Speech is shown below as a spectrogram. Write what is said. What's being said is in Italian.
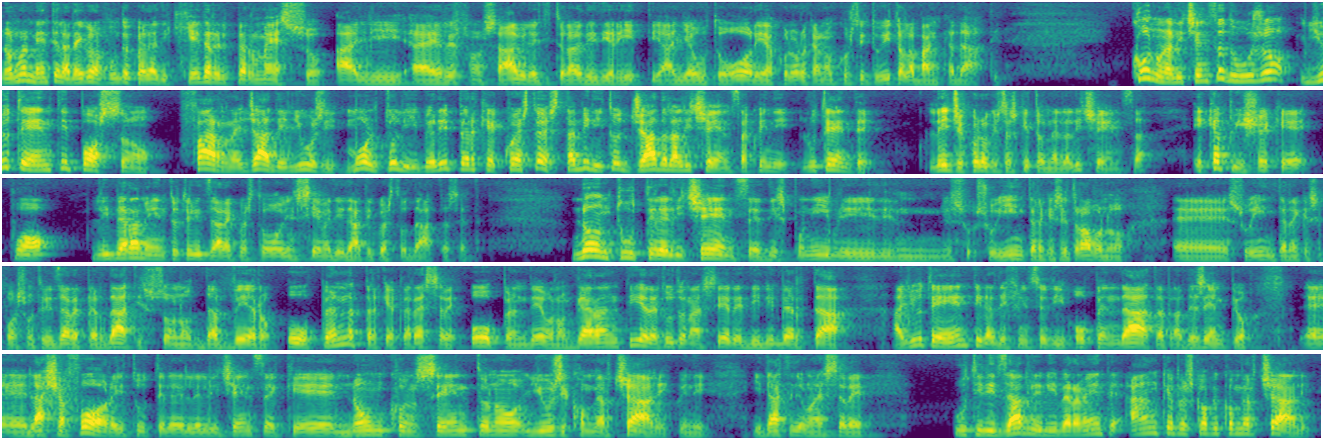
Normalmente la regola appunto è quella di chiedere il permesso agli, ai responsabili, ai titolari dei diritti, agli autori, a coloro che hanno costituito la banca dati. Con una licenza d'uso gli utenti possono farne già degli usi molto liberi perché questo è stabilito già dalla licenza, quindi l'utente legge quello che c'è scritto nella licenza e capisce che può liberamente utilizzare questo insieme di dati, questo dataset. Non tutte le licenze disponibili su, su internet che si trovano eh, su internet che si possono utilizzare per dati sono davvero open, perché per essere open devono garantire tutta una serie di libertà agli utenti, la definizione di open data ad esempio eh, lascia fuori tutte le, le, licenze che non consentono gli usi commerciali, quindi i dati devono essere utilizzabili liberamente anche per scopi commerciali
